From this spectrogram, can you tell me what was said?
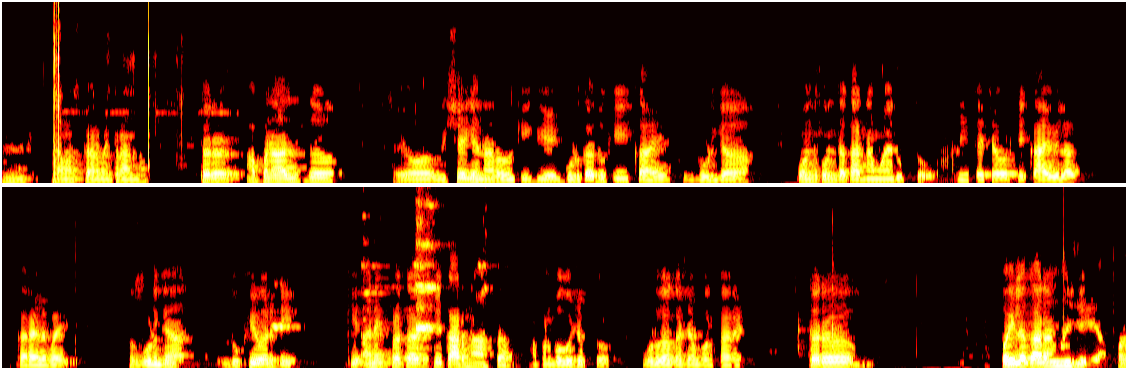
नमस्कार मित्रांनो. तर आपण आज विषय घेणार आहोत, की की गुडघादुखी काय? गुडघ्या कोणकोणत्या कारणामुळे दुखतो आणि त्याच्यावरती काय इलाज करायला पाहिजे? गुडघ्या दुखीवरती की अनेक प्रकारची कारणं असतात. आपण बघू शकतो गुडघा कशा प्रकारे तर पहिलं कारण म्हणजे आपण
